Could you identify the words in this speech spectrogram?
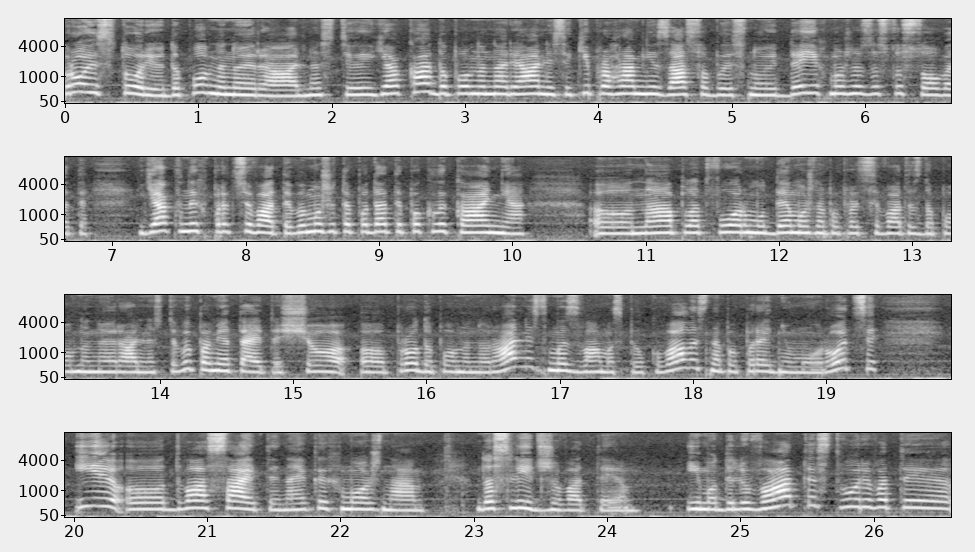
про історію доповненої реальності, яка доповнена реальність, які програмні засоби існують, де їх можна застосовувати, як в них працювати. Ви можете подати покликання на платформу, де можна попрацювати з доповненою реальністю. Ви пам'ятаєте, що про доповнену реальність ми з вами спілкувалися на попередньому уроці, і два сайти, на яких можна досліджувати і моделювати, створювати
